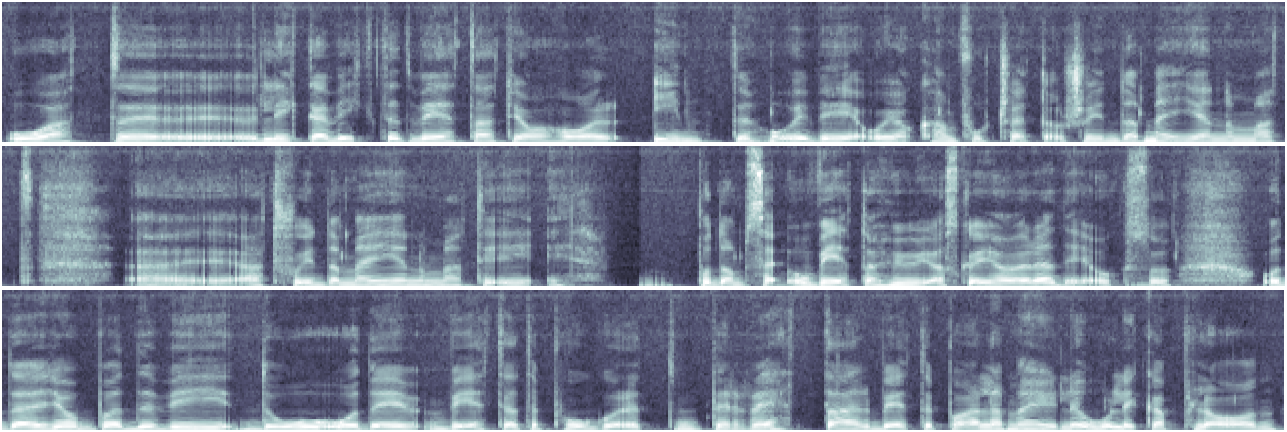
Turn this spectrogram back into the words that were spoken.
Och att eh, lika viktigt veta att jag har inte HIV och jag kan fortsätta att skydda mig genom att, eh, att skydda mig genom att eh, på de och veta hur jag ska göra det också. Och där jobbade vi då och det vet jag att det pågår ett brett arbete på alla möjliga olika plan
